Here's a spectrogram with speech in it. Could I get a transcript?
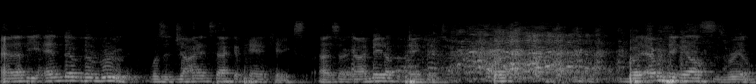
And at the end of the route was a giant stack of pancakes. Uh, sorry, no, I made up the pancakes. But, but everything else is real.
